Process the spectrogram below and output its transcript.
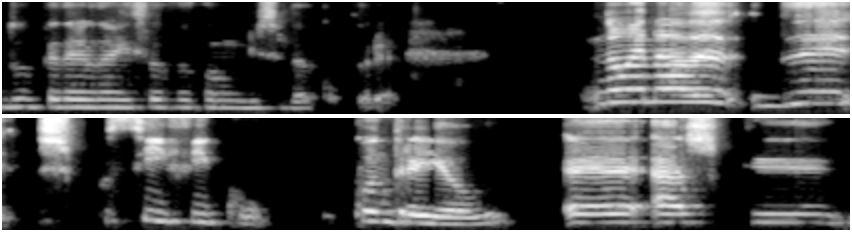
do Pedro Adão e Silva como Ministro da Cultura? Não é nada de específico contra ele. Uh, acho que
